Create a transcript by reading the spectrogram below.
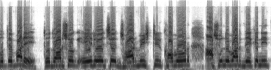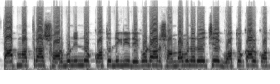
হতে পারে। তো দর্শক, এই রয়েছে ঝড় বৃষ্টির খবর। আসুন এবার দেখে নিই তাপমাত্রা সর্বনিম্ন কত ডিগ্রি রেকর্ড হওয়ার সম্ভাবনা রয়েছে, গতকাল কত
